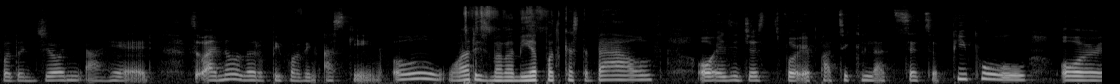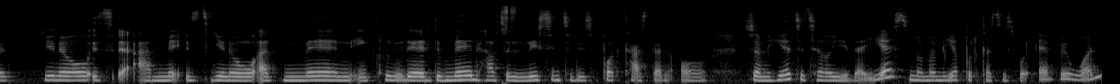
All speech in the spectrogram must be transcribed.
for the journey ahead. So I know a lot of people have been asking, "Oh, what is Mama Mia podcast about?" Or is it just for a particular set of people or you know it's, uh, it's you know at men included. The men have to listen to this podcast and all. So i'm here to tell you that yes mama mia podcast is for everyone.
